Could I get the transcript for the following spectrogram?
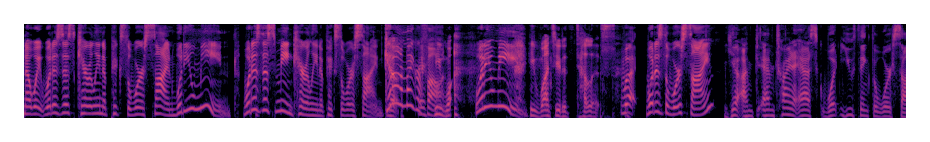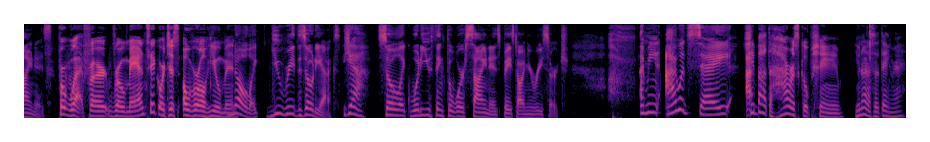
Now, wait, what is this? Carolina picks the worst sign. What do you mean? What does this mean? Carolina picks the worst sign. Get No, on a microphone. He wa- what do you mean? He wants you to tell us. What? What is the worst sign? Yeah, I'm I'm trying to ask what you think the worst sign is. For what? For romantic or just overall human? No, like you read the zodiacs. Yeah. So like what do you think the worst sign is based on your research? I mean, I would say, She about the horoscope shame. You know that's the thing, right?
